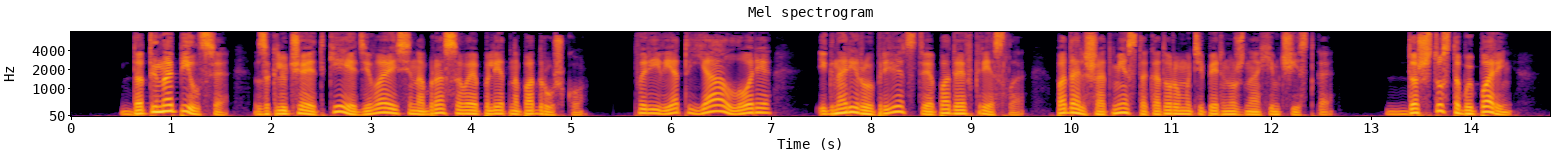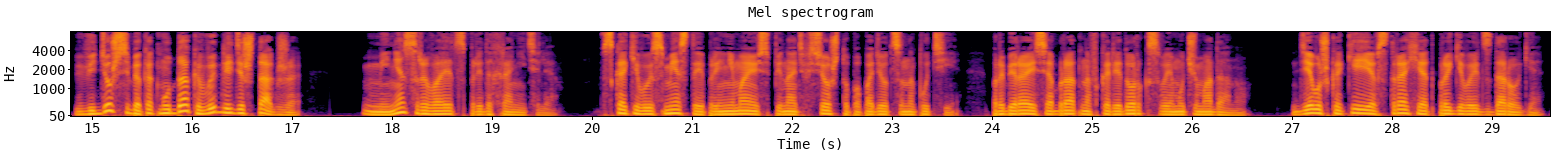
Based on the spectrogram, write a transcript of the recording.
«Да ты напился!» — заключает Кей, одеваясь и набрасывая плед на подружку. «Привет, я Лори». Игнорирую приветствие, падая в кресло подальше от места, которому теперь нужна химчистка. «Да что с тобой, парень? Ведешь себя как мудак и выглядишь так же!» Меня срывает с предохранителя. Вскакиваю с места и принимаюсь пинать все, что попадется на пути, пробираясь обратно в коридор к своему чемодану. Девушка Кея в страхе отпрыгивает с дороги.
